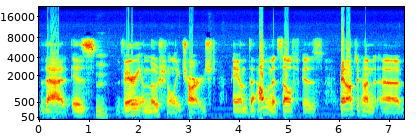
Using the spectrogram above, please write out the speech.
that is very emotionally charged. And the album itself is Panopticon, uh,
